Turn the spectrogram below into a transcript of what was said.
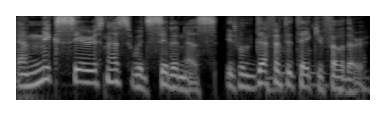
and mix seriousness with silliness. It will definitely take you further.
